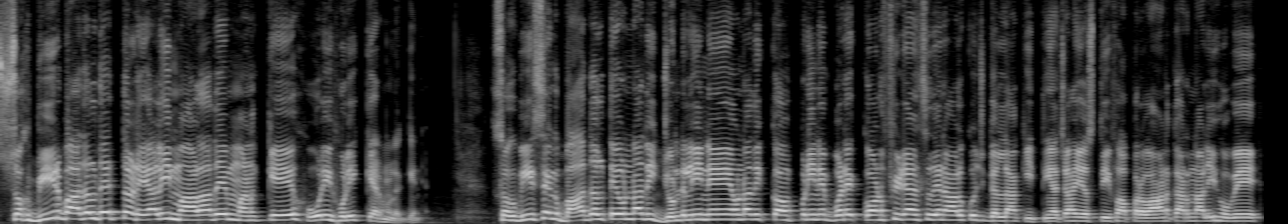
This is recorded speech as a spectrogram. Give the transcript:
ਸੁਖਬੀਰ ਬਾਦਲ ਦੇ ਧੜੇ ਵਾਲੀ ਮਾਲਾ ਦੇ ਮਣਕੇ ਹੌਲੀ ਹੌਲੀ ਕਿਰਨ ਲੱਗੇ ਨੇ। ਸੁਖਬੀਰ ਸਿੰਘ ਬਾਦਲ ਤੇ ਉਹਨਾਂ ਦੀ ਜੁੰਡਲੀ ਨੇ, ਉਹਨਾਂ ਦੀ ਕੰਪਨੀ ਨੇ ਬੜੇ ਕੌਨਫੀਡੈਂਸ ਦੇ ਨਾਲ ਕੁਝ ਗੱਲਾਂ ਕੀਤੀਆਂ, ਚਾਹੇ ਅਸਤੀਫਾ ਪ੍ਰਵਾਨ ਕਰਨ ਵਾਲੀ ਹੋਵੇ,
